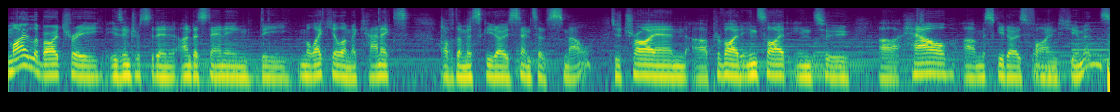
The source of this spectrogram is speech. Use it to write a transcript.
My laboratory is interested in understanding the molecular mechanics of the mosquito's sense of smell to try and uh, provide insight into uh, how uh, mosquitoes find humans.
